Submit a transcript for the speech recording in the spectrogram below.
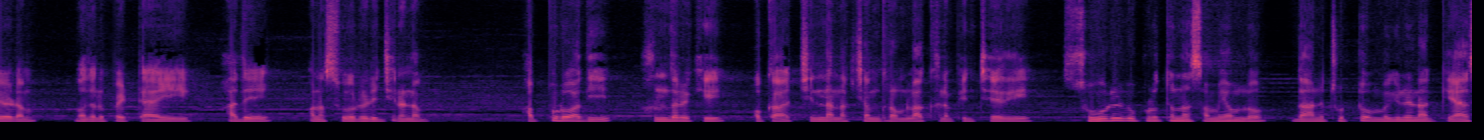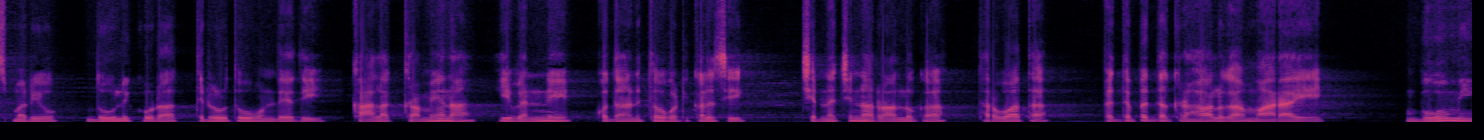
చేయడం మొదలుపెట్టాయి. అదే మన సూర్యుడి జననం. అప్పుడు అది అందరికీ ఒక చిన్న నక్షత్రంలా కనిపించేది. సూర్యుడు పుడుతున్న సమయంలో దాని చుట్టూ మిగిలిన గ్యాస్ మరియు ధూళి కూడా తిరుగుతూ ఉండేది. కాలక్రమేణా ఇవన్నీ ఒకదానితో ఒకటి కలిసి చిన్న చిన్న రాళ్ళుగా తర్వాత పెద్ద పెద్ద గ్రహాలుగా మారాయి. భూమి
